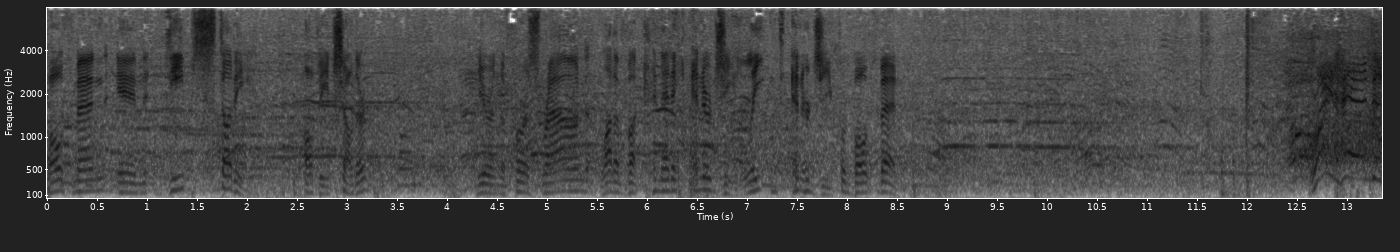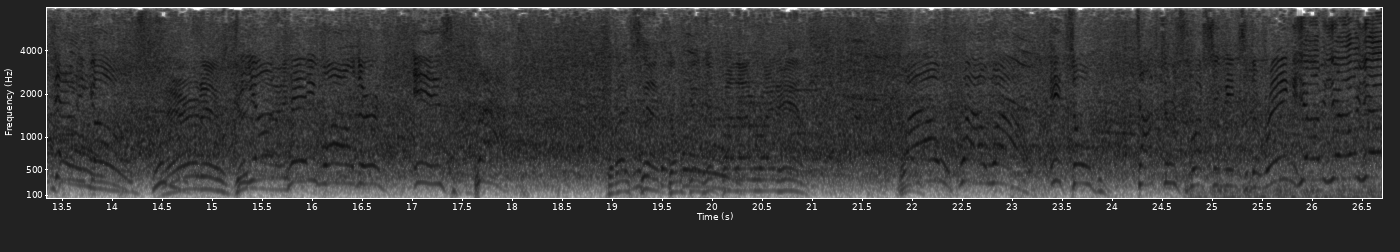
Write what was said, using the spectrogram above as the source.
Both men in deep study of each other. Here in the first round, a lot of uh, kinetic energy, latent energy from both men. Right hand and down he goes. There it is. Good Deontay night. Wilder is back. That's what I said. Don't get hit by that right hand. Wow, wow, wow. It's over. Doctors rushing into the ring. Yo, yo, yo!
